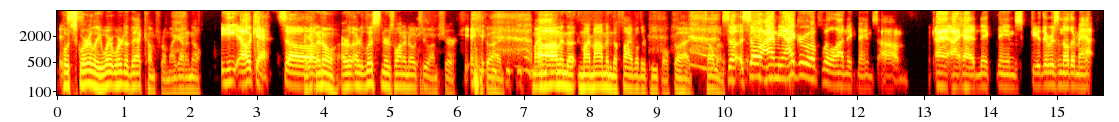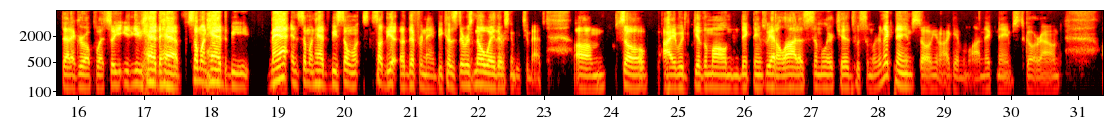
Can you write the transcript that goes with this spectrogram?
coach squirrely where, where did that come from? I gotta know. Okay so i gotta know. Our, our listeners want to know too i'm sure. Go ahead. My Um, mom and the my mom and the five other people. Go ahead. Tell them. So, so I mean, I grew up with a lot of nicknames. Um, I, I had nicknames. There was another Matt that I grew up with. So you, you had to have someone had to be Matt, and someone had to be someone some, a different name because there was no way there was going to be two Matts. Um, so I would give them all nicknames. We had a lot of similar kids with similar nicknames, so you know I gave them a lot of nicknames to go around.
